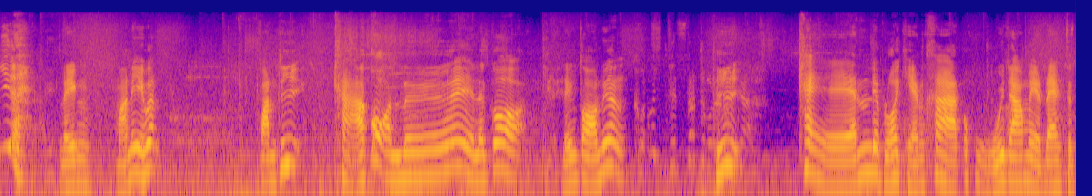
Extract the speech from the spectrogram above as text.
เย้เล็งมานี่เพื่อนฟันที่ ขาก่อนเลย แล้วก็เล็งต่อเนื่องที่แขนเรียบร้อยแขนขาด โอ้โหดาเมจแรงจัด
